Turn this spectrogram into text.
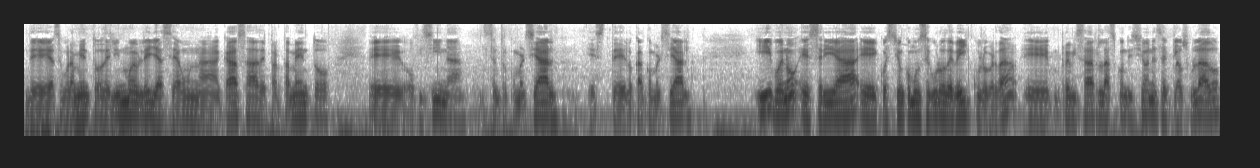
de aseguramiento del inmueble, ya sea una casa, departamento, eh, oficina, centro comercial, este local comercial. Y bueno, eh, sería eh, cuestión como un seguro de vehículo, ¿verdad? Eh, revisar las condiciones, el clausulado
